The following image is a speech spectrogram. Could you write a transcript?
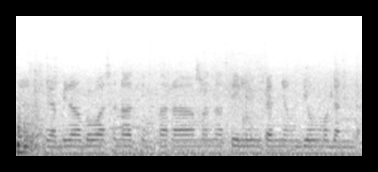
Yan, Kaya binabawasan natin para manatili yung kanyang view maganda.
